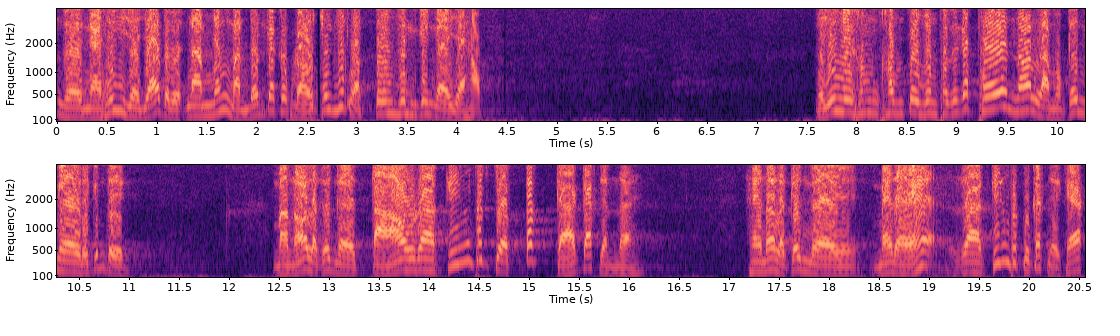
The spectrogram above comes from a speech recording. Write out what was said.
về ngày hiến chương nhà giáo tại Việt Nam nhấn mạnh đến các góc độ trước nhất là tôn vinh cái nghề dạy học. Và dĩ nhiên không không tôn vinh theo cái cách thế nó là một cái nghề để kiếm tiền. Mà nó là cái nghề tạo ra kiến thức cho tất cả các ngành này. Hay nó là cái nghề mẹ đẻ ra kiến thức của các nghề khác.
